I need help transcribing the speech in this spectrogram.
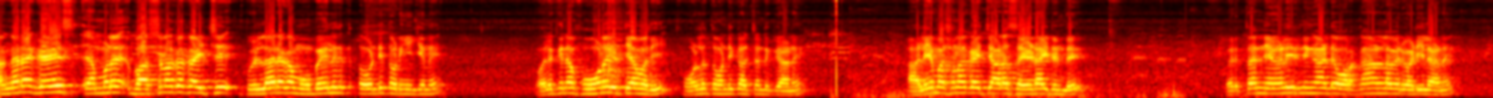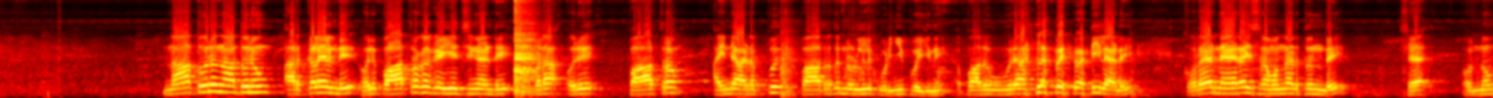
അങ്ങനെ ഗേസ് നമ്മൾ ഭക്ഷണമൊക്കെ കഴിച്ച് പിള്ളേരൊക്കെ മൊബൈലിൽ തോണ്ടി തുടങ്ങിക്കുന്നു ഓലക്കിനെ ഫോണ് കിട്ടിയാൽ മതി. ഫോണിൽ തോണ്ടി കളിച്ചോണ്ടിരിക്കുകയാണ് അളിയ ഭക്ഷണമൊക്കെ കഴിച്ച് അവിടെ സൈഡായിട്ടുണ്ട് ഒരുത്തൻ ഞങ്ങളിരുന്നിങ്ങാണ്ട് ഉറക്കാനുള്ള പരിപാടിയിലാണ്. നാത്തൂനും നാത്തൂനും അടുക്കളയിലുണ്ട്. ഒരു പാത്രമൊക്കെ കൈ വെച്ചിങ്ങാണ്ട് ഇവിടെ ഒരു പാത്രം അതിന്റെ അടുപ്പ് പാത്രത്തിന്റെ ഉള്ളിൽ കുടുങ്ങിപ്പോയിക്കുന്നു അപ്പോൾ അത് ഊരാനുള്ള പരിപാടിയിലാണ്. കുറേ നേരമായി ശ്രമം നടത്തുന്നുണ്ട്. പക്ഷെ ഒന്നും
